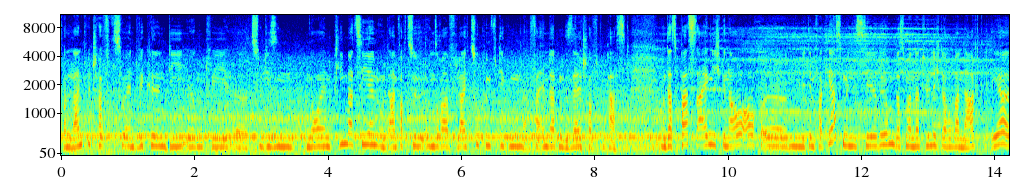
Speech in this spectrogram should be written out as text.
von Landwirtschaft zu entwickeln, die irgendwie äh, zu diesen neuen Klimazielen und einfach zu unserer vielleicht zukünftigen veränderten Gesellschaft passt. Und das passt eigentlich genau auch äh, mit dem Verkehrsministerium, dass man natürlich darüber nach eher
